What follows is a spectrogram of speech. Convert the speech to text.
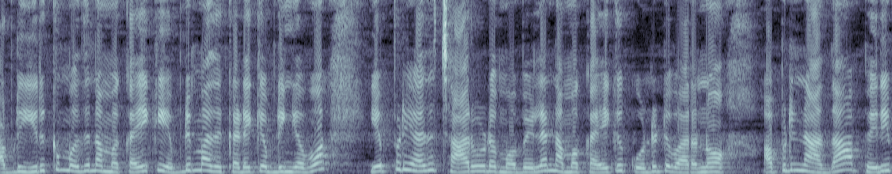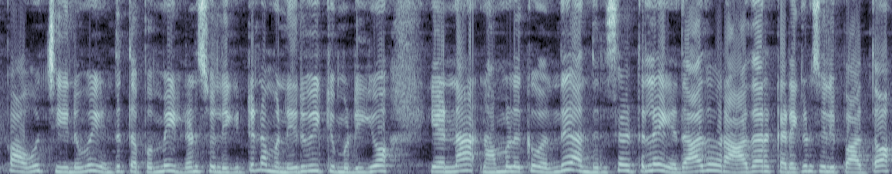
அப்படி இருக்கும்போது நம்ம கைக்கு எப்படிமா அது கிடைக்கும் அப்படிங்கவும் எப்படியாவது சாருவோட மொபைலை நம்ம கைக்கு கொண்டுட்டு வரணும். அப்படின்னா தான் பெரியப்பாவும் சீனுவும் எந்த தப்புமே இல்லைன்னு சொல்லிக்கிட்டு நம்ம நிரூபிக்க முடியும். ஏன்னா நம்மளுக்கு வந்து அந்த ரிசல்ட்டில் ஏதாவது ஒரு ஆதாரம் கிடைக்கும்னு சொல்லி பார்த்தோம்.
